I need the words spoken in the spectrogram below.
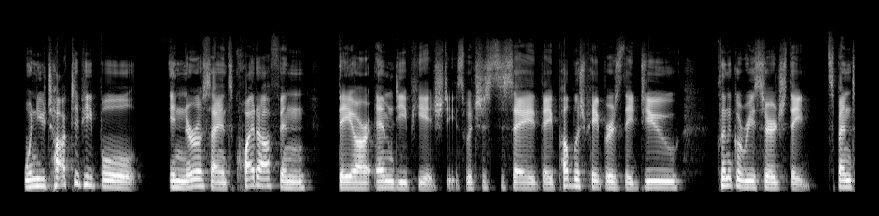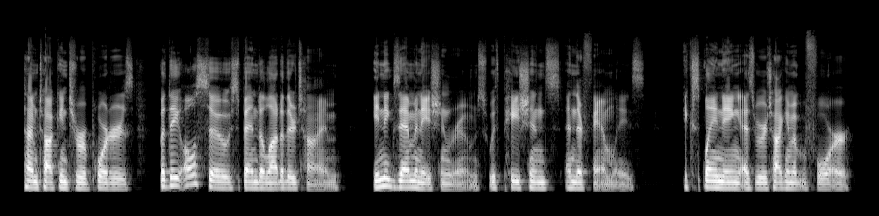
when you talk to people in neuroscience, quite often they are MD PhDs, which is to say they publish papers, they do clinical research, they spend time talking to reporters, but they also spend a lot of their time in examination rooms with patients and their families, explaining, as we were talking about before,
